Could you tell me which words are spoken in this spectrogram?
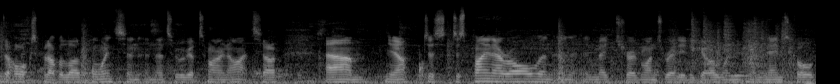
the Hawks put up a lot of points, and, and that's what we've got tomorrow night. So um, you know just just playing our role and, and, and making sure everyone's ready to go when, when the name's called.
